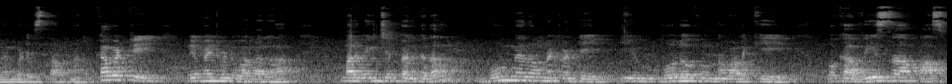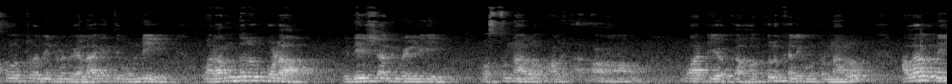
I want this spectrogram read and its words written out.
వెంబడిస్తూ ఉన్నారు. కాబట్టి ప్రియమైనటువంటి వాళ్ళ మరి మీకు చెప్పాను కదా భూమి మీద ఉన్నటువంటి ఈ భూలోకం ఉన్న వాళ్ళకి ఒక వీసా పాస్పోర్ట్ అనేటువంటి ఎలాగైతే ఉండి వారందరూ కూడా విదేశానికి వెళ్ళి వస్తున్నారు. వాటి యొక్క హక్కులు కలిగి ఉంటున్నారు. అలాగనే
